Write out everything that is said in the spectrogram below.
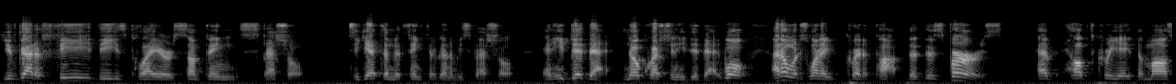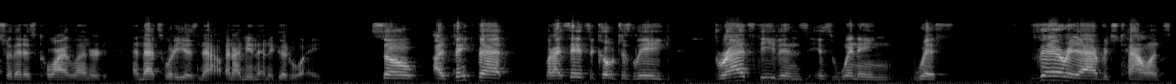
You've got to feed these players something special to get them to think they're going to be special. And he did that. No question he did that. Well, I don't just want to credit Pop. The, the Spurs have helped create the monster that is Kawhi Leonard, and that's what he is now. And I mean that in a good way. So I think that when I say it's a coaches league, Brad Stevens is winning with very average talent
